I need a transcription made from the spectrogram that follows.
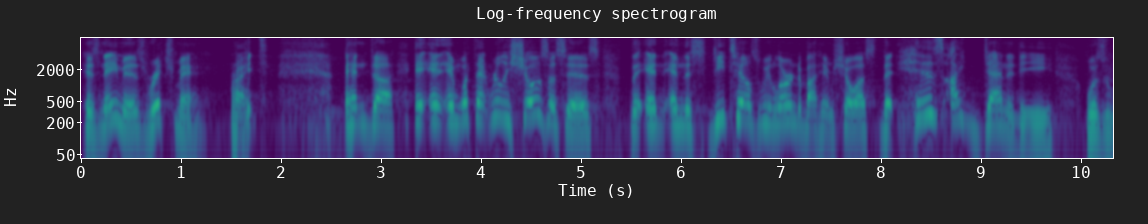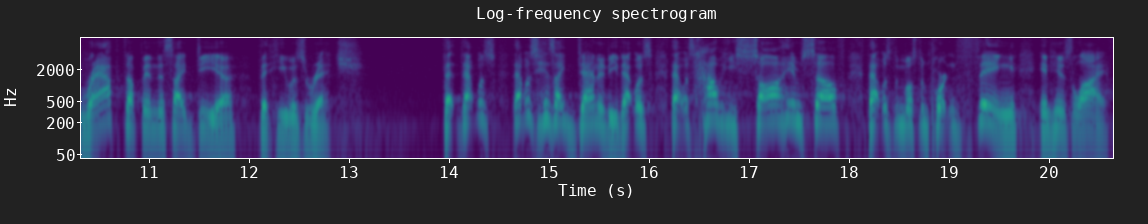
His name is Rich Man right? And, uh, and, and, what that really shows us is, and, and the details we learned about him show us that his identity was wrapped up in this idea that he was rich. That, that, was, that was his identity. That was, that was how he saw himself. That was the most important thing in his life.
